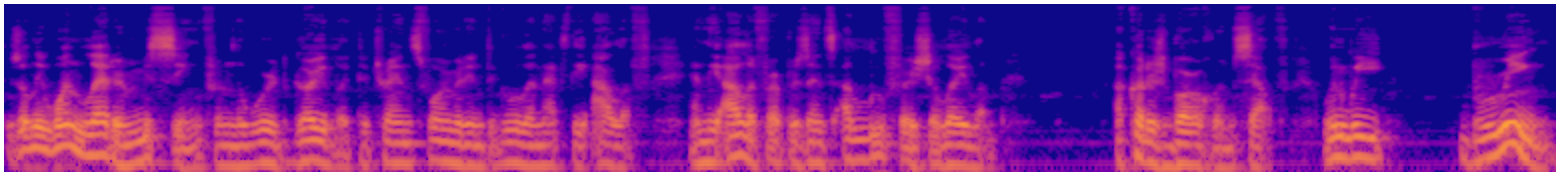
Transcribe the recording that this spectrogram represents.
There's only one letter missing from the word Goila to transform it into Geula, and that's the Aleph. And the Aleph represents Alufo shel Olam, HaKadosh Baruch Hu himself. When we bring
